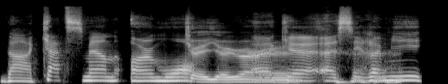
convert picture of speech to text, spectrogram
dans quatre semaines, un mois, qu'il y a eu un... que euh, c'est remis,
